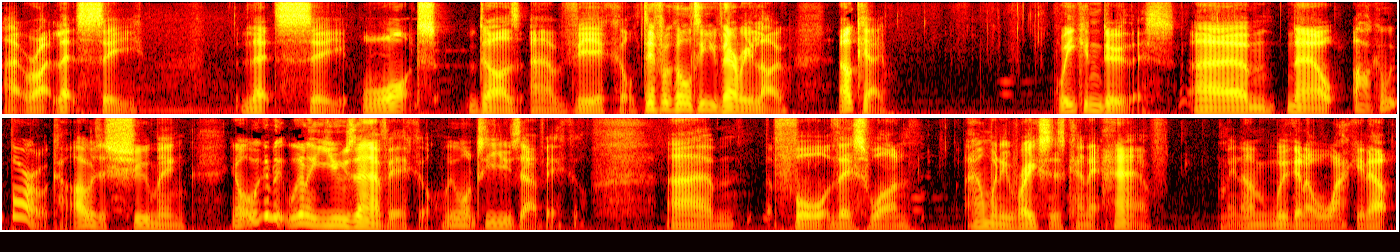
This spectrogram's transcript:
Uh, right, let's see. Let's see. What does our vehicle? Difficulty very low. Okay. We can do this. Um, now, oh, can we borrow a car? I was assuming, you know, we're gonna we're gonna use our vehicle. We want to use our vehicle um, for this one. How many races can it have? I mean, I'm, we're gonna whack it up.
